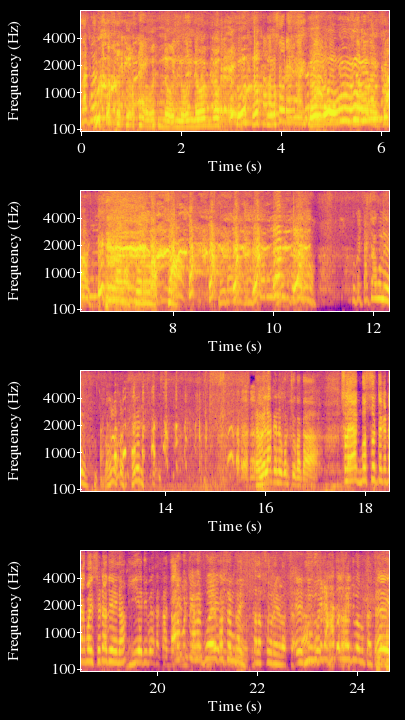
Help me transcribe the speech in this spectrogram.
আমার বাচ্চা, শালা চোরের বাচ্চা। তোকে চাচা বলে। ঝামেলা কেন করছ কাকা? শালা এক বছর থেকে টাকা পাই সেটা দেয় না। দিয়ে দিবে কাকা তার উপর থেকে আমার বইয়ের কসম খাই শালা বাচ্চা। নুনু কেটে হাতে ধরাই দিব কাছে এই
